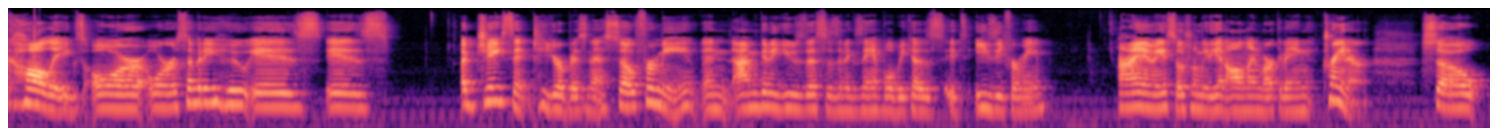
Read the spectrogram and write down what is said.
colleagues or or somebody who is is adjacent to your business. So for me, and I'm going to use this as an example because it's easy for me I am a social media and online marketing trainer. So,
